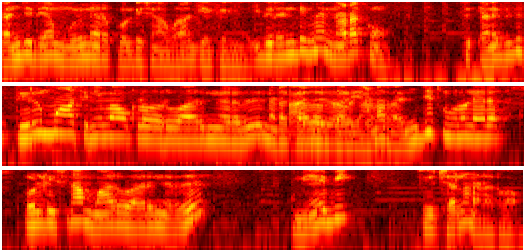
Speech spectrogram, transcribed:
ரஞ்சித் ஏன் முழு நேர பொலிட்டிஷன் ஆகக்கூடாதுன்னு கேட்குறீங்க இது ரெண்டுமே நடக்கும். எனக்கு இது திருமா சினிமாவுக்குள்ள வருவாருங்கிறது நடக்காத ஒரு காரியம். ஆனால் ரஞ்சித் முழு நேர பொலிட்டிஷனாக மாறுவாருங்கிறது மேபி ஃப்யூச்சரில் நடக்கலாம்.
